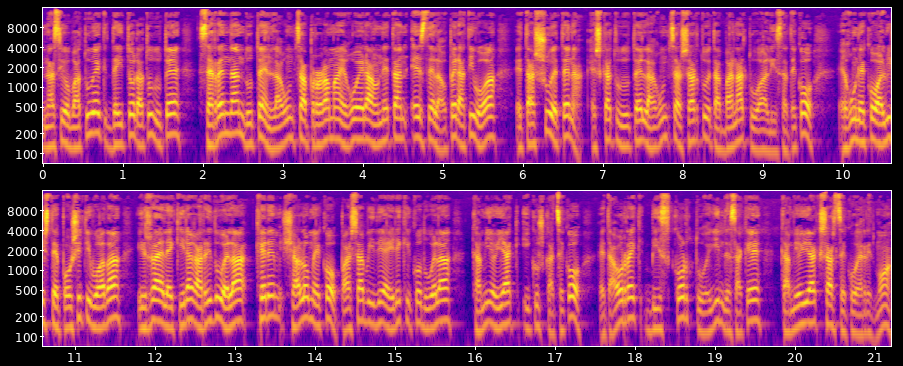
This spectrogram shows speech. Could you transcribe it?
Nazio batuek deitoratu dute zerrendan duten laguntza programa egoera honetan ez dela operatiboa eta suetena eskatu dute laguntza sartu eta banatu ahal izateko. Eguneko albiste positiboa da Israelek iragarri duela Kerem Shalomeko pasabidea irekiko duela kamioiak ikuskatzeko eta horrek bizkortu egin dezake kamioiak sartzeko erritmoa.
